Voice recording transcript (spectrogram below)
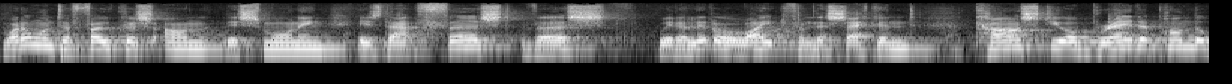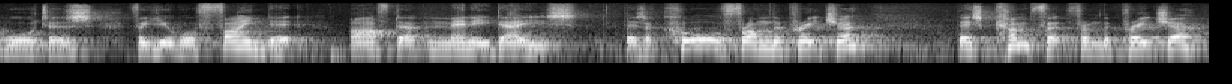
What I want to focus on this morning is that first verse with a little light from the second Cast your bread upon the waters, for you will find it after many days. There's a call from the preacher there's comfort from the preacher,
